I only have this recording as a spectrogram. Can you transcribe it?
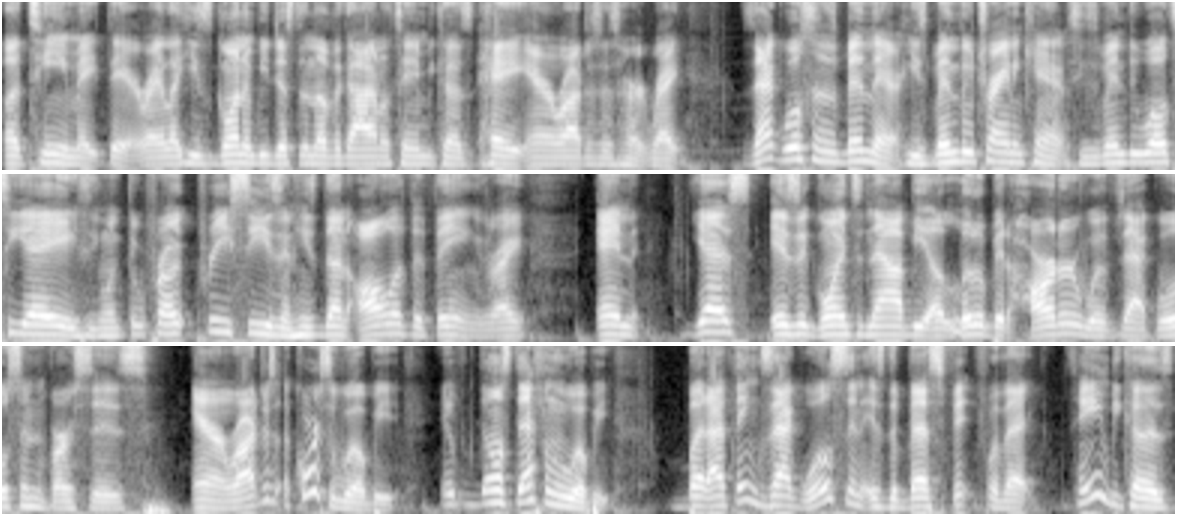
a teammate there, right? Like he's going to be just another guy on the team because hey, Aaron Rodgers is hurt, right? Zach Wilson has been there. He's been through training camps. He's been through OTAs. He went through pro- preseason. He's done all of the things, right? And yes, is it going to now be a little bit harder with Zach Wilson versus Aaron Rodgers? Of course it will be. It most definitely will be. But I think Zach Wilson is the best fit for that team because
